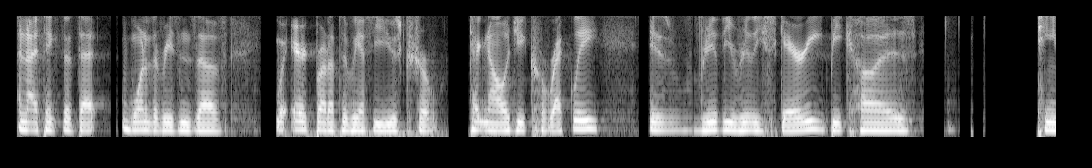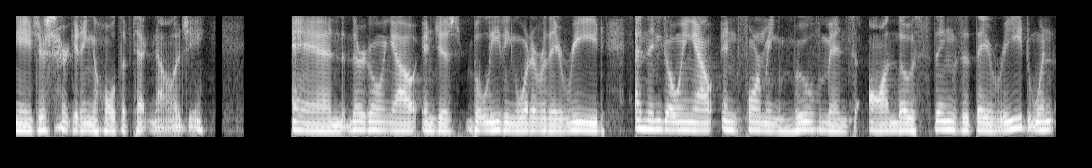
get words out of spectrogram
And I think that that one of the reasons of what Eric brought up that we have to use technology correctly is really really scary because teenagers are getting a hold of technology and they're going out and just believing whatever they read and then going out and forming movements on those things that they read when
